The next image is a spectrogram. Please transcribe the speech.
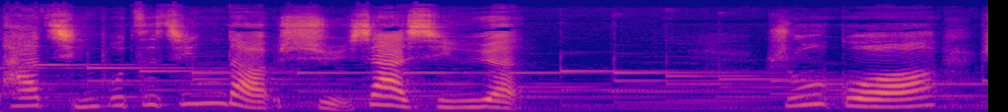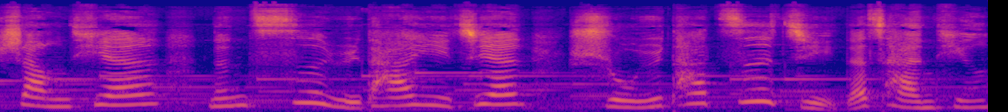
她情不自禁地许下心愿：如果上天能赐予她一间属于她自己的餐厅，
